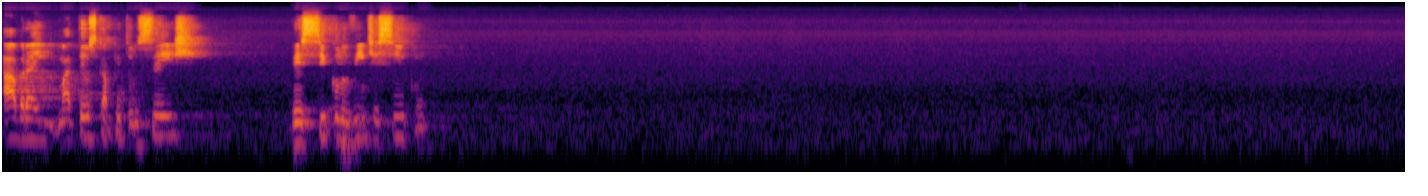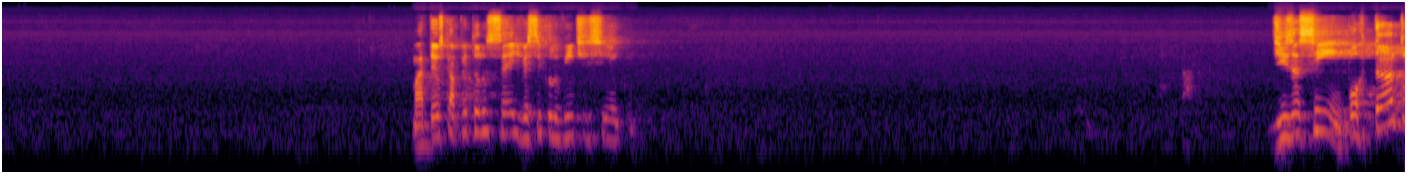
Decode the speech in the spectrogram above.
abra aí, Mateus capítulo 6, versículo 25. Mateus capítulo 6, versículo 25. Diz assim: Portanto,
